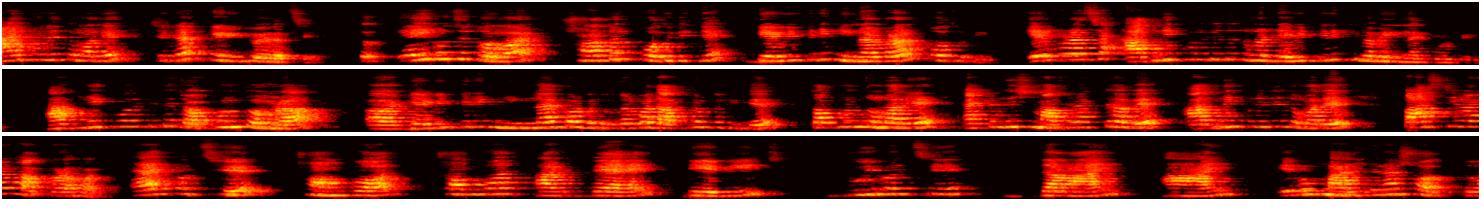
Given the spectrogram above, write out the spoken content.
আয় হলে তোমাদের সেটা ক্রেডিট হয়ে যাচ্ছে। তো এই হচ্ছে তোমার সনাতন পদ্ধতিতে ডেবিট ক্রেডিট নির্ণয় করার পদ্ধতি। এরপর আছে আধুনিক পদ্ধতিতে তোমরা ডেবিট ক্রেডিট কীভাবে নির্ণয় করবে? আধুনিক পদ্ধতিতে যখন তোমরা ডেবিট ক্রেডিট নির্ণয় করবে দুটার পর দাখিলা পদ্ধতিতে, তখন তোমাদের একটা জিনিস মাথায় রাখতে হবে। আধুনিক পদ্ধতিতে তোমাদের পাঁচটি ভাগে ভাগ করা হয়। এক হচ্ছে সম্পদ সম্পদ আর ব্যয়, ডেবিট। দুই হচ্ছে দায়, আয় এবং মালিকানা সত্ত্ব,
